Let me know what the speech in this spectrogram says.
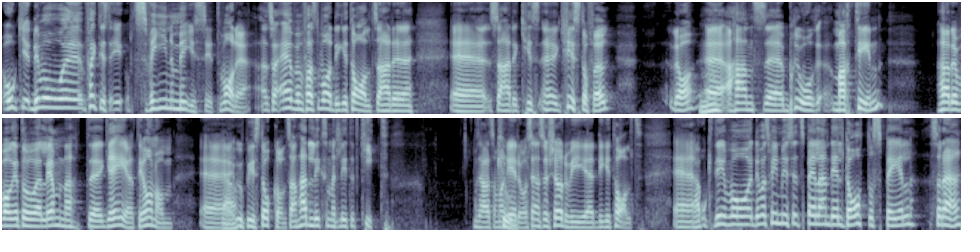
Och det var eh, faktiskt svinmysigt var det. Alltså även fast det var digitalt så hade, eh, så hade Chris- eh, Christopher, då, Mm. eh, hans eh, bror Martin, hade varit och lämnat grejer till honom Ja. uppe i Stockholm. Så han hade liksom ett litet kit. Så här som var Cool. redo. Och sen så körde vi eh, digitalt. Eh, Och det var, det var svinmysigt att spela en del datorspel, sådär.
